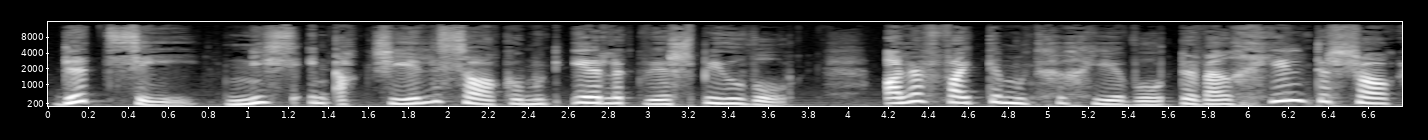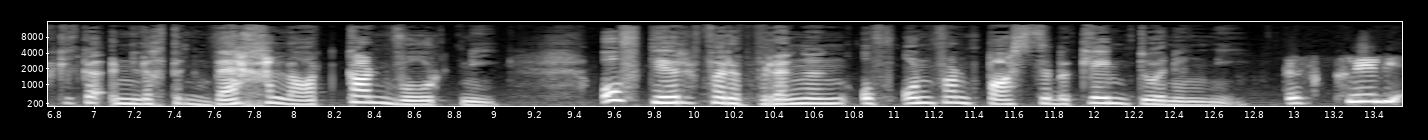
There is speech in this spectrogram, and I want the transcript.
Dit sê nuus en aktuelle sake moet eerlik weerspieël word. Alle feite moet gegee word terwyl geen tersaaklike inligting weggelaat kan word nie of deur verwringing of onvanpaste beklemtoning nie. This clearly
